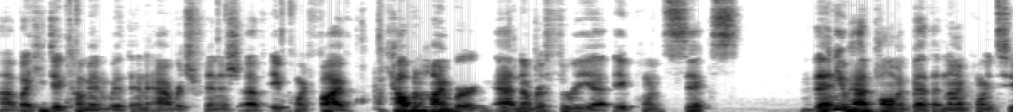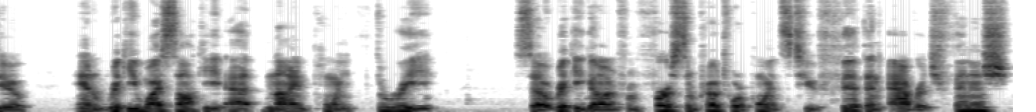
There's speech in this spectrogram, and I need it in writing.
uh, but he did come in with an average finish of 8.5. Calvin Heimburg at number three at 8.6. Then you had Paul McBeth at 9.2 and Ricky Wysocki at 9.3. So Ricky going from first in Pro Tour points to fifth in average finish.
